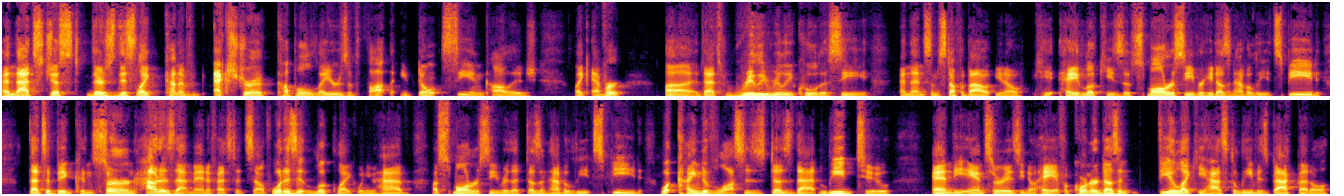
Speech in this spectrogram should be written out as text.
and that's just there's this like kind of extra couple layers of thought that you don't see in college like ever. Uh, that's really really cool to see. And then some stuff about you know, he, hey, look, he's a small receiver. He doesn't have elite speed. That's a big concern. How does that manifest itself? What does it look like when you have a small receiver that doesn't have elite speed? What kind of losses does that lead to? And the answer is, you know, hey, if a corner doesn't feel like he has to leave his back pedal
